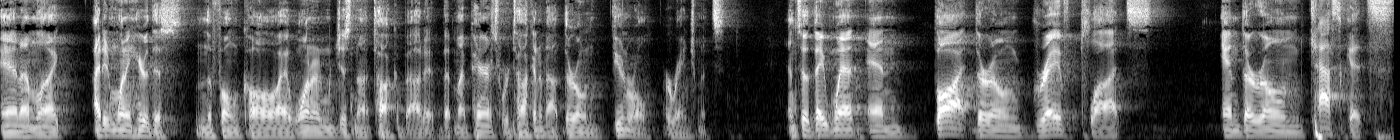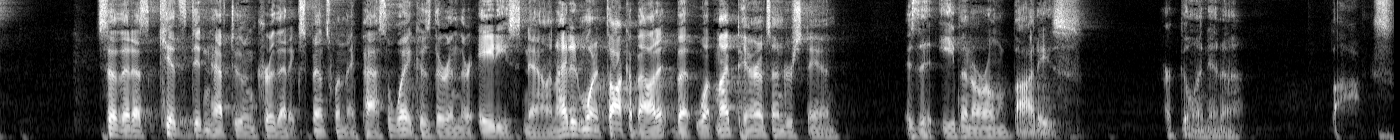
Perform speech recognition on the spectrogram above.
And I'm like, I didn't want to hear this in the phone call. I wanted them to just not talk about it. But my parents were talking about their own funeral arrangements. And so they went and bought their own grave plots and their own caskets so that us kids didn't have to incur that expense when they pass away because they're in their 80s now. And I didn't want to talk about it, but what my parents understand is that even our own bodies are going in a box,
